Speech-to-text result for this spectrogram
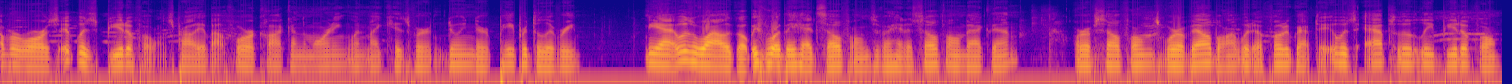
of auroras. It was beautiful. It's probably about 4 o'clock in the morning when my kids were doing their paper delivery. Yeah, it was a while ago before they had cell phones. If I had a cell phone back then, or if cell phones were available, I would have photographed it. It was absolutely beautiful.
